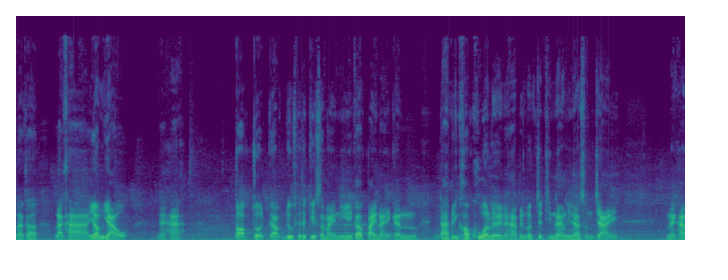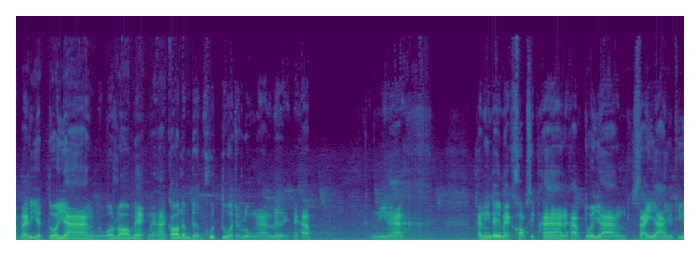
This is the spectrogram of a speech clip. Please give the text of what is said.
แล้วก็ราคาย่อมเยานะฮะตอบโจทย์กับยุคเศรษฐกิจสมัยนี้ก็ไปไหนกันได้เป็นครอบครัวเลยนะฮะเป็นรถเจ็ดที่นั่งที่น่าสนใจนะครับรายละเอียดตัวยางหรือว่าล้อแม็กนะฮะก็เดิมๆคูดตัวจากโรงงานเลยนะครับ นี้นะฮะคันนี้ได้แม็กขอบ 15 นะครับ ตัวยางไซส์ยางอยู่ที่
